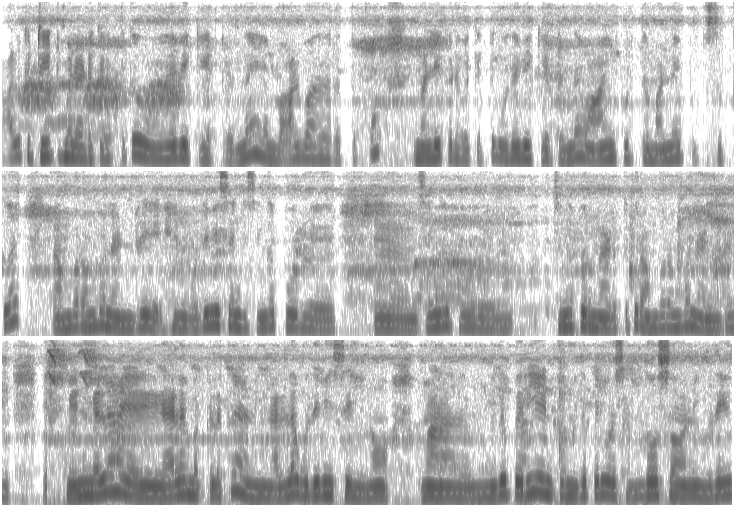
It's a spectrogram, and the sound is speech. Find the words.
காலுக்கு ட்ரீட்மெண்ட் எடுக்கிறதுக்கு உதவி கேட்டிருந்தேன். என் வாழ்வாதாரத்துக்கும் மல்லிகை கடை வைக்கிறதுக்கு உதவி கேட்டிருந்தேன். வாங்கி கொடுத்த மண்ணை புட்ஸுக்கு ரொம்ப ரொம்ப நன்றி. எனக்கு உதவி செஞ்ச சிங்கப்பூர் சிங்கப்பூர் சிங்கப்பூர் மேடத்துக்கு ரொம்ப ரொம்ப நன்றி. மென்மேலும் ஏழை மக்களுக்கு நீங்கள் நல்லா உதவி செய்யணும். மிகப்பெரிய எனக்கு மிகப்பெரிய ஒரு சந்தோஷம் நீங்கள் உதவி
